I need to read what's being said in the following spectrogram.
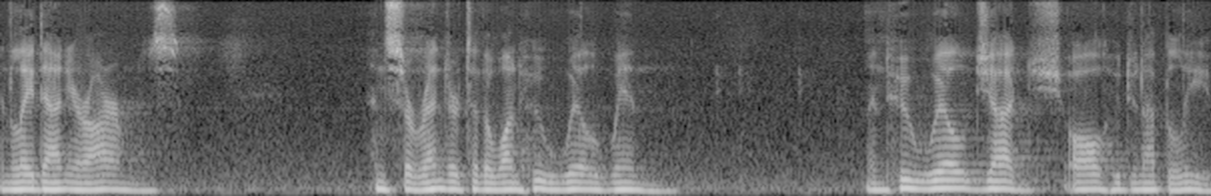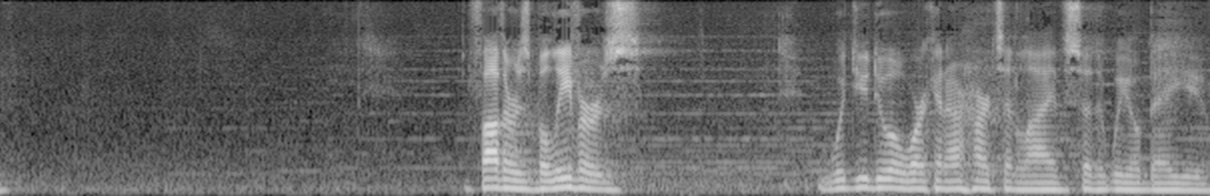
and lay down your arms and surrender to the one who will win and who will judge all who do not believe. Father, as believers, would you do a work in our hearts and lives so that we obey you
